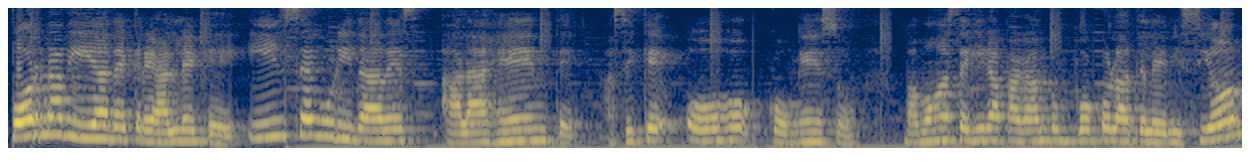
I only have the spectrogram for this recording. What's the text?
por la vía de crearle que inseguridades a la gente. Así que ojo con eso. Vamos a seguir apagando un poco la televisión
